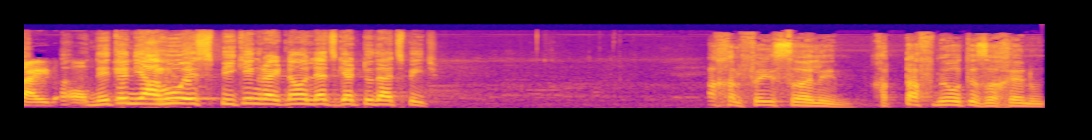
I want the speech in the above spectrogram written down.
side of... Netanyahu is speaking right now. Let's get to that speech. אלפי ישראלים, חטף מאות אזרחינו,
